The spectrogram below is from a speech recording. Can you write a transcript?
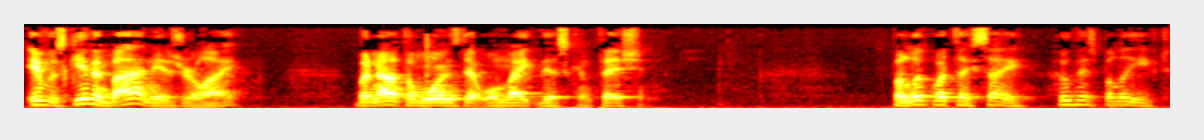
It was given by an Israelite, but not the ones that will make this confession. But look what they say. Who has believed?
